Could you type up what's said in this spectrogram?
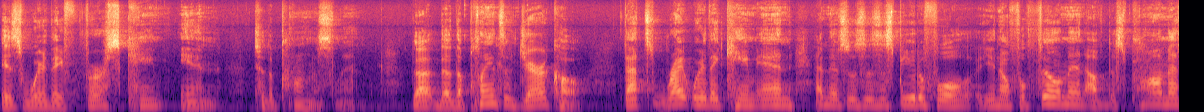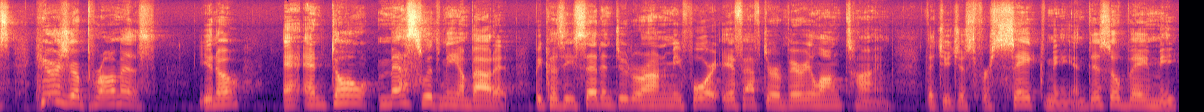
is where they first came in to the promised land. The, the, the plains of Jericho, that's right where they came in, and this was this beautiful, you know, fulfillment of this promise. Here's your promise, you know, and, and don't mess with me about it, because he said in Deuteronomy 4 if after a very long time that you just forsake me and disobey me,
